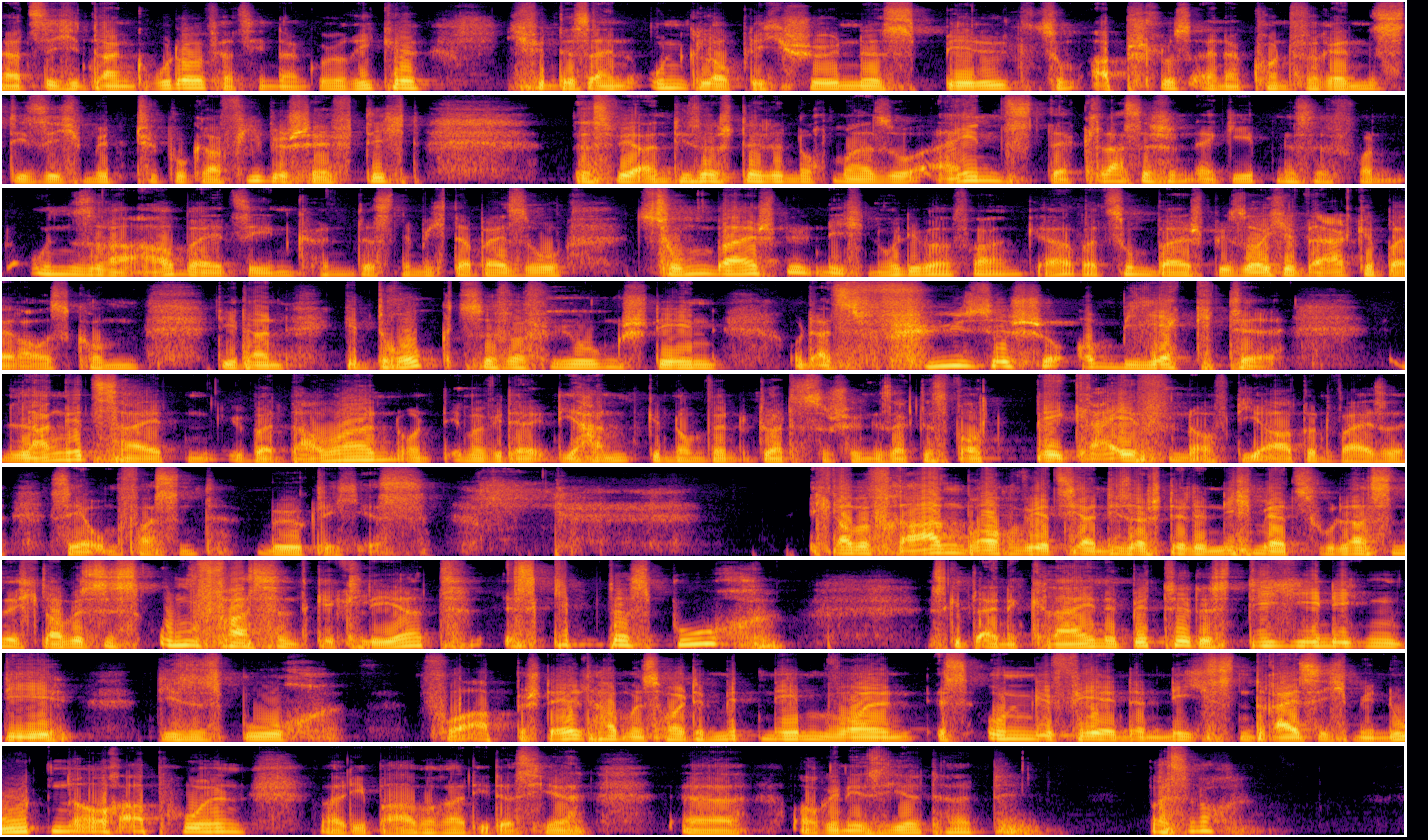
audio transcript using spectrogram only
Herzlichen Dank, Rudolf, herzlichen Dank, Ulrike. Ich finde es ein unglaublich schönes Bild zum Abschluss einer Konferenz, die sich mit Typografie beschäftigt, dass wir an dieser Stelle nochmal so eins der klassischen Ergebnisse von unserer Arbeit sehen können, dass nämlich dabei so zum Beispiel, nicht nur lieber Frank, ja, aber zum Beispiel solche Werke bei rauskommen, die dann gedruckt zur Verfügung stehen und als physische Objekte lange Zeiten überdauern und immer wieder in die Hand genommen werden. Und du hattest so schön gesagt, das Wort begreifen auf die Art und Weise sehr umfassend möglich ist. Ich glaube, Fragen brauchen wir jetzt hier an dieser Stelle nicht mehr zulassen. Ich glaube, es ist umfassend geklärt. Es gibt das Buch. Es gibt eine kleine Bitte, dass diejenigen, die dieses Buch vorab bestellt haben und es heute mitnehmen wollen, es ungefähr in den nächsten 30 Minuten auch abholen, weil die Barbara, die das hier äh, organisiert hat. Was noch?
